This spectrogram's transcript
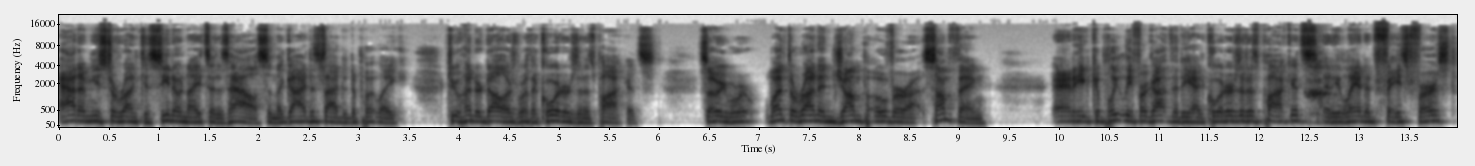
Adam used to run casino nights at his house, and the guy decided to put like two hundred dollars worth of quarters in his pockets. So he went to run and jump over something, and he completely forgot that he had quarters in his pockets, and he landed face first,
